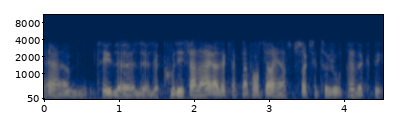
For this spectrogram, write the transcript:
euh, le, le, coût des salaires avec le plafond salarial. C'est pour ça que c'est toujours très occupé.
